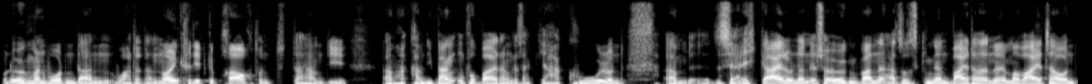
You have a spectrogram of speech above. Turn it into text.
Und irgendwann wurden dann, wo hat er dann einen neuen Kredit gebraucht und da haben die, ähm, kamen die Banken vorbei und haben gesagt, ja, cool und ähm, das ist ja echt geil. Und dann ist er irgendwann, also es ging dann weiter, ne, immer weiter und,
